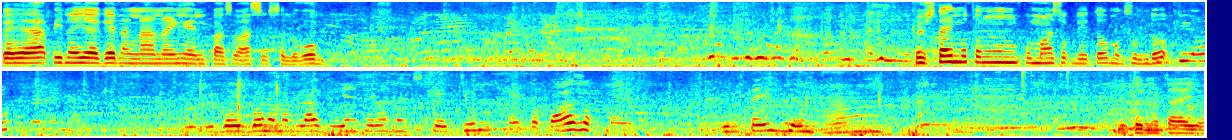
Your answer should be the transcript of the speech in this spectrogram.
Kaya pinayagan ang nanay ngayon pasok sa loob. First time mo tong pumasok dito, magsundo? Iba-iba naman lagi yan sila ng schedule. May papasok, may hintay dyan. Ah. Dito na tayo.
